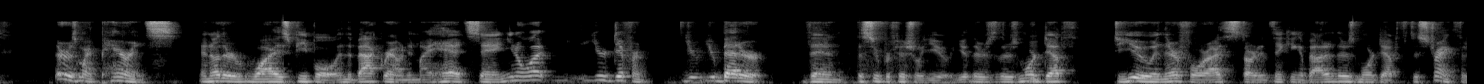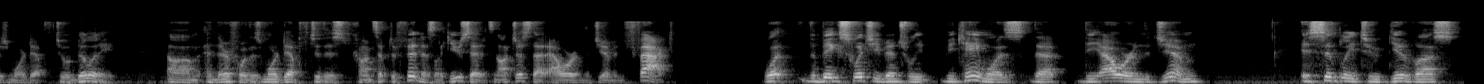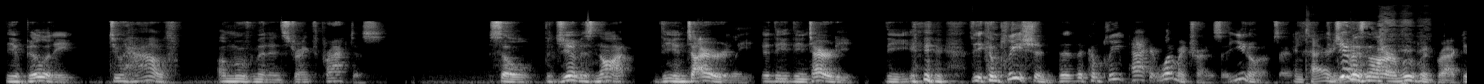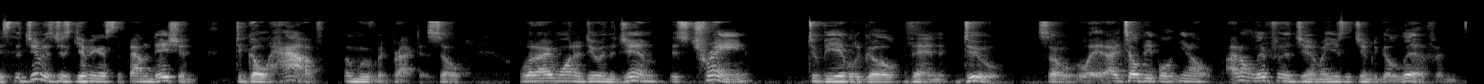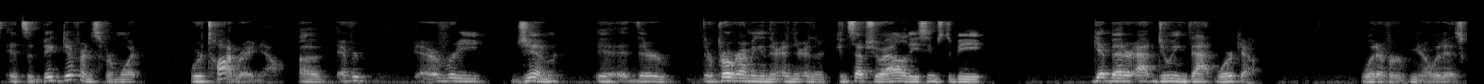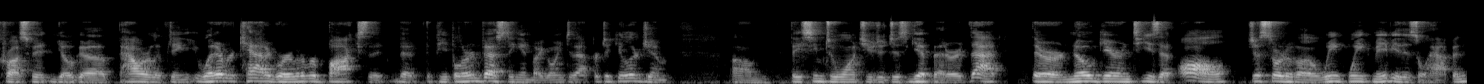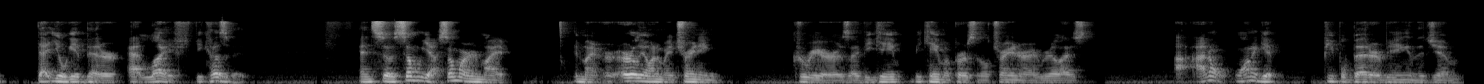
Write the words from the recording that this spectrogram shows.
there was my parents and other wise people in the background in my head saying, you know what, you're different, you're, you're better than the superficial you. you. There's there's more depth to you, and therefore I started thinking about it. There's more depth to strength. There's more depth to ability. Um, and therefore, there's more depth to this concept of fitness. Like you said, it's not just that hour in the gym. In fact, what the big switch eventually became was that the hour in the gym is simply to give us the ability to have a movement and strength practice. So the gym is not the entirely the, the entirety the the completion the, the complete packet. What am i trying to say? You know what i'm saying. Entirety. the gym is not our movement practice. The gym is just giving us the foundation to go have a movement practice. So what i want to do in the gym is train to be able to go then do. So i tell people you know i don't live for the gym. I use the gym to go live. And it's a big difference from what we're taught right now. Uh, every every gym, uh, they're their programming and their, and their and their conceptuality seems to be get better at doing that workout. Whatever you know it is crossfit yoga powerlifting whatever category whatever box that, that the people are investing in by going to that particular gym um, they seem to want you to just get better at that. There are no guarantees at all just sort of a wink wink maybe this will happen that you'll get better at life because of it and so some yeah somewhere in my in my early on in my training career as i became became a personal trainer i realized i, I don't want to get people better being in the gym,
